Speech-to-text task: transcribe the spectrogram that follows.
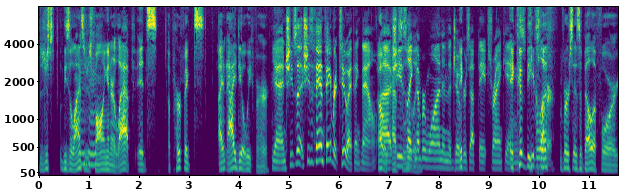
they're just these alliances are just mm-hmm. falling in her lap. It's a perfect, an ideal week for her. Yeah, and she's a she's a fan favorite too. I think now. Oh, uh, she's like number one in the Joker's updates rankings. It could be People. Cliff versus Isabella for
